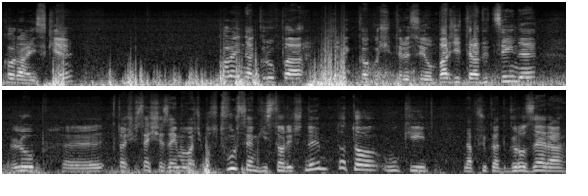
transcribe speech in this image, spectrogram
koreańskie. Kolejna grupa, jeżeli kogoś interesują bardziej tradycyjne lub e, ktoś chce się zajmować odtwórstwem historycznym, to to łuki na przykład Grozera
